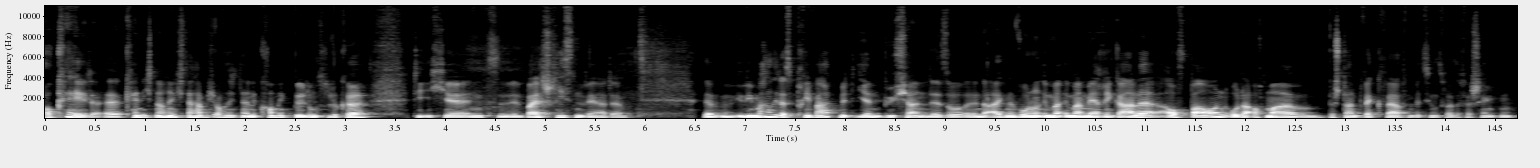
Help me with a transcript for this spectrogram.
Okay, äh, kenne ich noch nicht. Da habe ich offensichtlich eine Comic-Bildungslücke, die ich äh, in, bald schließen werde. Äh, wie machen Sie das privat mit Ihren Büchern? Also in der eigenen Wohnung immer, immer mehr Regale aufbauen oder auch mal Bestand wegwerfen bzw. verschenken?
